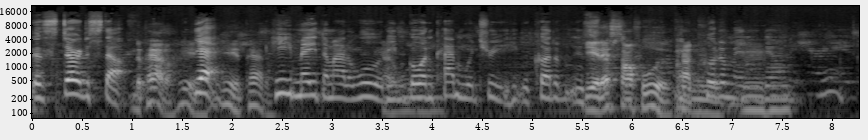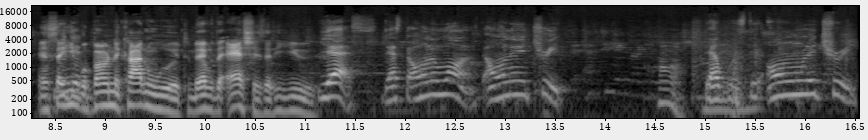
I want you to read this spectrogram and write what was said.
The sturdy stuff. The paddle. Yeah. Yeah. Yeah, the paddle. He made them out of wood. Out he would go in cottonwood tree. He would cut them and, yeah, that's soft wood. and put them in Mhm. them. And say he would burn the cottonwood. That was the ashes that he used. Yes, that's the only one. The only tree. Huh. That was the only tree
